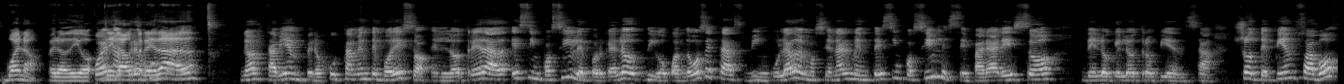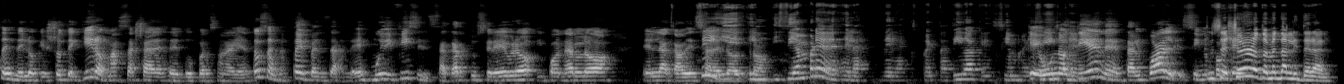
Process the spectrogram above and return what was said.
Bueno, pero digo, Bueno, de la otra edad, No, está bien, pero justamente por eso, en la otra edad es imposible, porque lo, digo, cuando vos estás vinculado emocionalmente, es imposible separar eso de lo que el otro piensa. Yo te pienso a vos desde lo que yo te quiero, más allá desde tu personalidad. Entonces no estoy pensando, es muy difícil sacar tu cerebro y ponerlo en la cabeza Sí, del otro. y- y siempre desde la, de la expectativa que siempre que uno tiene, tal cual. sino no sé, porque- yo no lo tomé tan literal.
